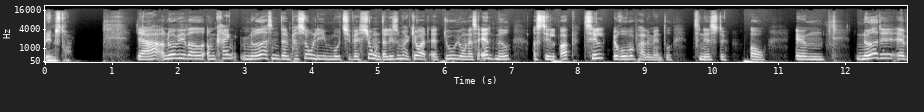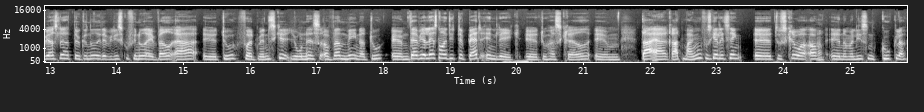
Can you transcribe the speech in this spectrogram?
Venstre. Ja, og nu har vi været omkring noget af sådan den personlige motivation, der ligesom har gjort, at du, Jonas, er endt med at stille op til Europaparlamentet til næste år. Øhm, noget af det, øh, vi også lige har dykket ned i, da vi lige skulle finde ud af, hvad er øh, du for et menneske, Jonas, og hvad mener du? Øhm, da vi har læst nogle af de debatindlæg, øh, du har skrevet, øh, der er ret mange forskellige ting, øh, du skriver om, øh, når man lige sådan googler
